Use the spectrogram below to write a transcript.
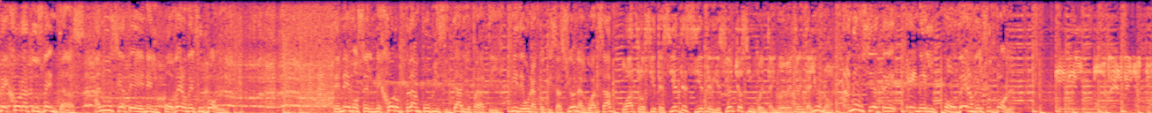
Mejora tus ventas. Anúnciate en el poder del fútbol. Tenemos el mejor plan publicitario para ti. Pide una cotización al WhatsApp 477-718-5931. Anúnciate en el poder del fútbol. En el poder del fútbol.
